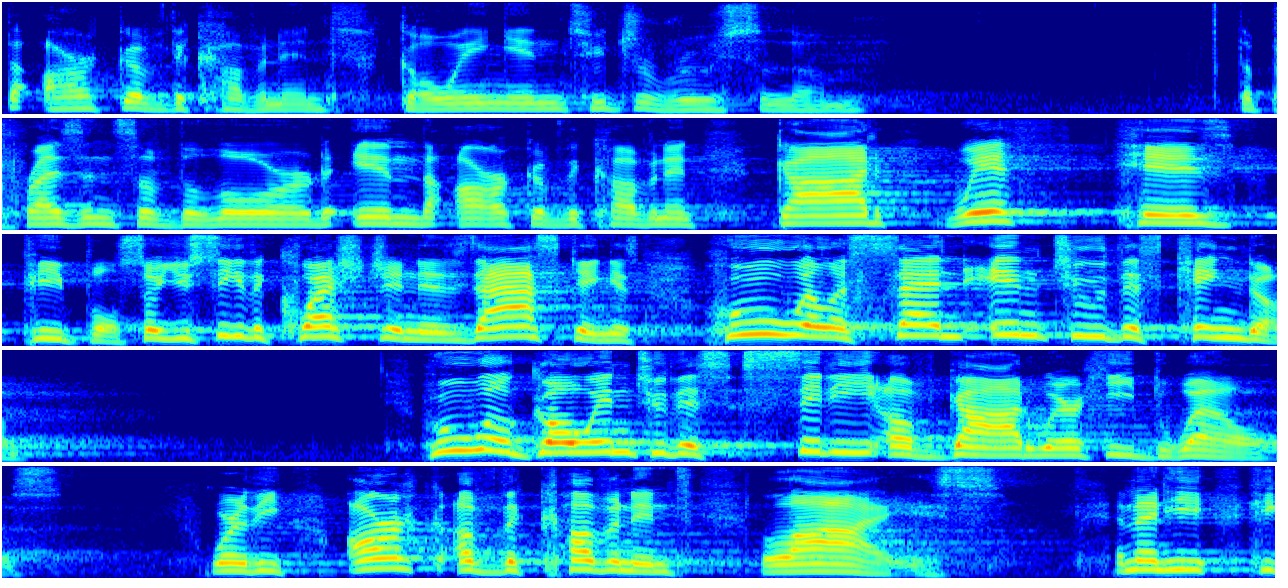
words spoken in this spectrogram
the Ark of the Covenant going into Jerusalem the presence of the Lord in the Ark of the Covenant, God with his people. So you see, the question is asking is who will ascend into this kingdom? Who will go into this city of God where he dwells, where the ark of the covenant lies? And then he, he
